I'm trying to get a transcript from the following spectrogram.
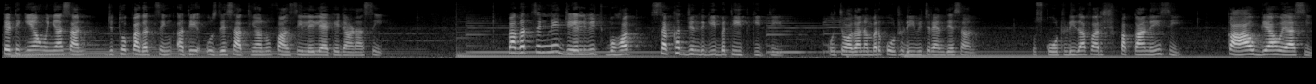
ਤੇ ਟਿਕੀਆਂ ਹੋਈਆਂ ਸਨ, ਜਿੱਥੋਂ ਭਗਤ ਸਿੰਘ ਅਤੇ ਉਸ ਦੇ ਸਾਥੀਆਂ ਨੂੰ ਫਾਂਸੀ ਲਈ ਲੈ ਕੇ ਜਾਣਾ ਸੀ। ਭਗਤ ਸਿੰਘ ਨੇ ਜੇਲ੍ਹ ਵਿੱਚ ਬਹੁਤ ਸਖਤ ਜ਼ਿੰਦਗੀ ਬਤੀਤ ਕੀਤੀ। ਉਹ 14 ਨੰਬਰ ਕੋਠੜੀ ਵਿੱਚ ਰਹਿੰਦੇ ਸਨ। ਉਸ ਕੋਠੜੀ ਦਾ ਫਰਸ਼ ਪੱਕਾ ਨਹੀਂ ਸੀ। ਘਾਹ ਉੱਗਿਆ ਹੋਇਆ ਸੀ।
